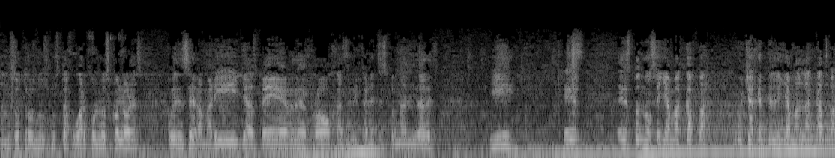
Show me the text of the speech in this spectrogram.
A nosotros nos gusta jugar con los colores. Pueden ser amarillas, verdes, rojas, de diferentes tonalidades. Y es, esto no se llama capa. Mucha gente le llama la capa.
